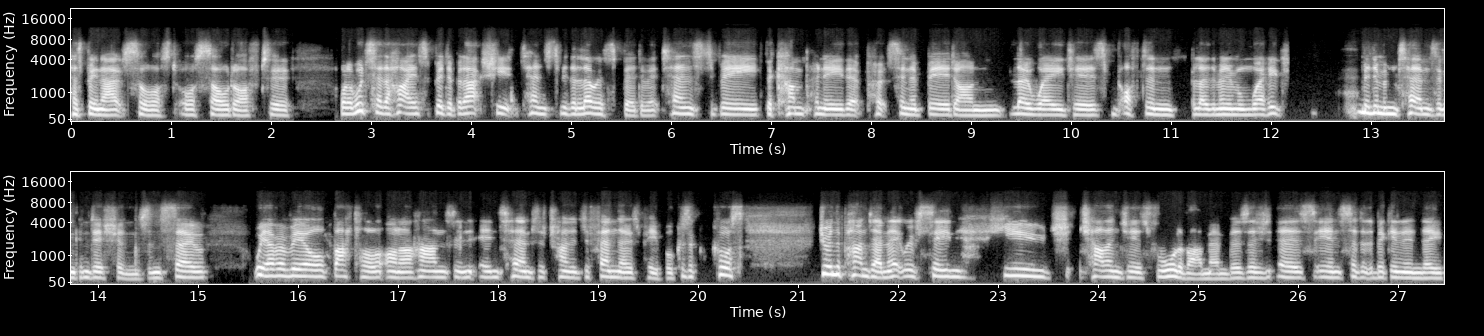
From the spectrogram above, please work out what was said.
has been outsourced or sold off to well, I would say the highest bidder, but actually it tends to be the lowest bidder. It tends to be the company that puts in a bid on low wages, often below the minimum wage, minimum terms and conditions. And so we have a real battle on our hands in, in terms of trying to defend those people. Because, of course, during the pandemic, we've seen huge challenges for all of our members. As, as Ian said at the beginning, they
